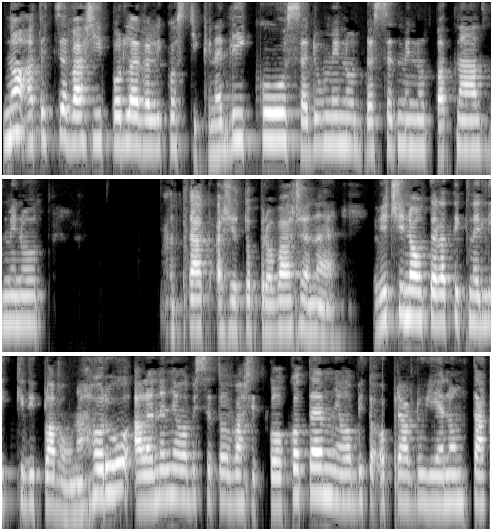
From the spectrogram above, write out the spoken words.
No a teď se vaří podle velikosti knedlíku 7 minut, 10 minut, 15 minut, tak až je to provařené. Většinou teda ty knedlíky vyplavou nahoru, ale nemělo by se to vařit klokotem, mělo by to opravdu jenom tak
